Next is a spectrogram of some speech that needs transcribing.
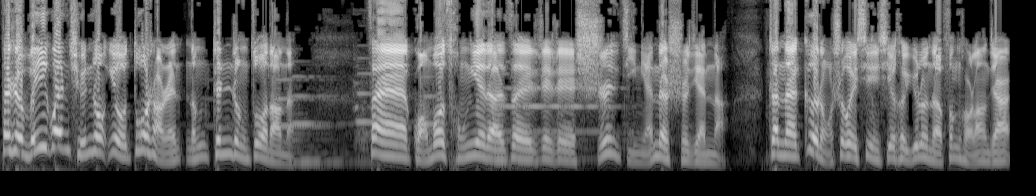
但是围观群众又有多少人能真正做到呢？在广播从业的这这这十几年的时间呢，站在各种社会信息和舆论的风口浪尖，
